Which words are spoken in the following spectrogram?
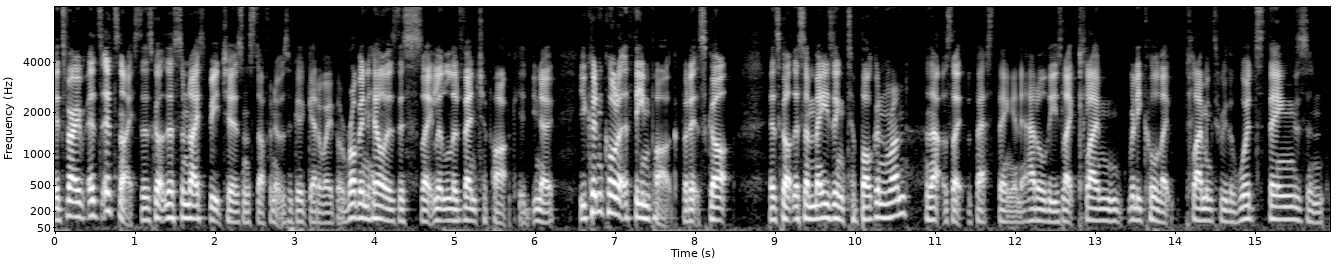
it's very it's it's nice. There's got there's some nice beaches and stuff, and it was a good getaway. But Robin Hill is this like little adventure park. It, you know, you couldn't call it a theme park, but it's got it's got this amazing toboggan run, and that was like the best thing. And it had all these like climb really cool like climbing through the woods things, and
